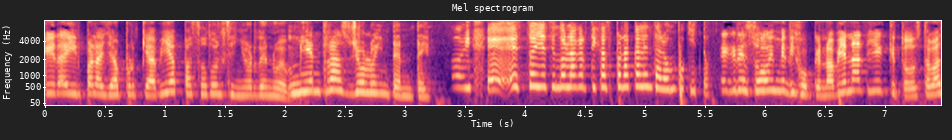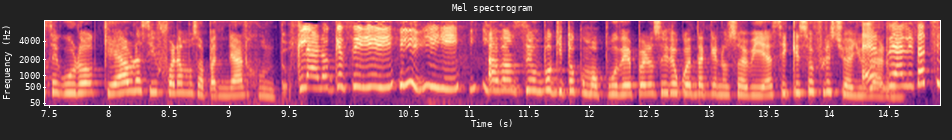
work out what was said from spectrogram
era ir para allá porque había pasado el señor de nuevo. Mientras yo lo intenté. Ay, eh, estoy haciendo lagartijas para calentar un poquito. Regresó y me dijo que no había nadie, que todo estaba seguro, que ahora sí fuéramos a patinar juntos. ¡Claro que sí! Avancé un poquito como pude, pero se dio cuenta que no sabía, así que se ofreció a En realidad sí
